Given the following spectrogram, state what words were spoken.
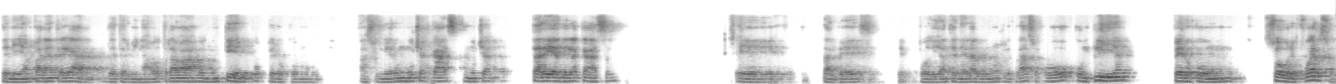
tenían para entregar determinado trabajo en un tiempo, pero como asumieron muchas casas, tareas de la casa, eh, tal vez eh, podían tener algunos retrasos o cumplían, pero con un sobreesfuerzo.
